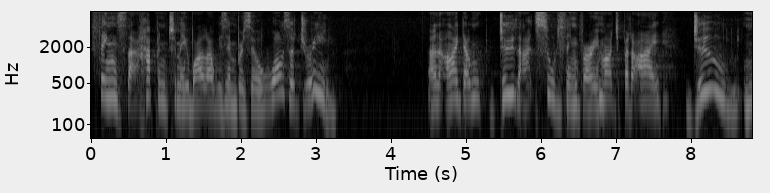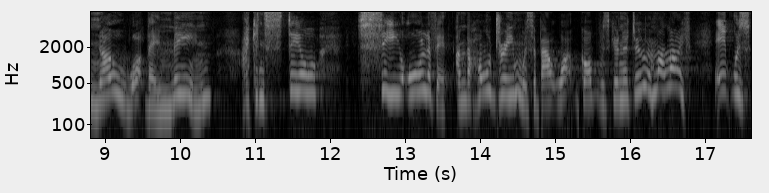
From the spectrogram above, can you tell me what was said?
things that happened to me while I was in Brazil was a dream. And I don't do that sort of thing very much, but I do know what they mean. I can still see all of it. And the whole dream was about what God was going to do in my life. It was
